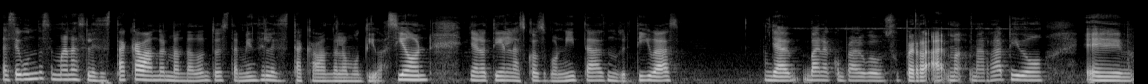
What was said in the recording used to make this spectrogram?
La segunda semana se les está acabando el mandado, entonces también se les está acabando la motivación, ya no tienen las cosas bonitas, nutritivas ya van a comprar algo súper más rápido, eh,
